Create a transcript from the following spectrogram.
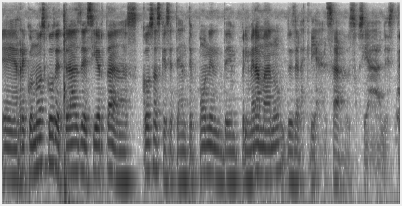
eh, reconozco detrás de ciertas cosas que se te anteponen de primera mano desde la crianza social, este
